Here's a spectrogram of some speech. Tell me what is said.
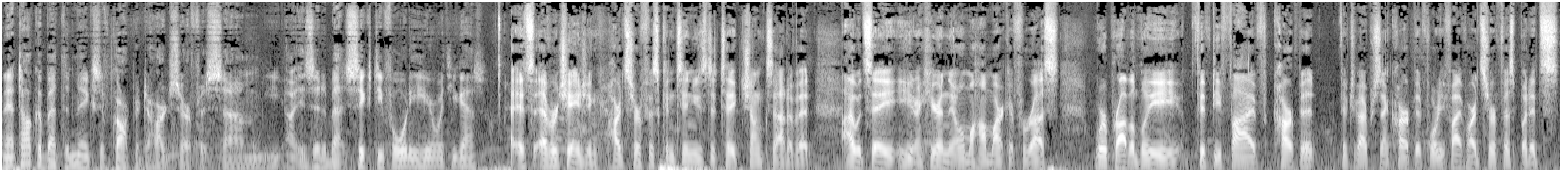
Now, talk about the mix of carpet to hard surface. Um, is it about 60 40 here with you guys? It's ever changing. Hard surface continues to take chunks out of it. I would say, you know, here in the Omaha market for us, we're probably 55 carpet, 55% carpet, 45 hard surface, but it's,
